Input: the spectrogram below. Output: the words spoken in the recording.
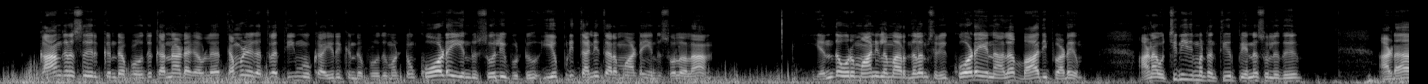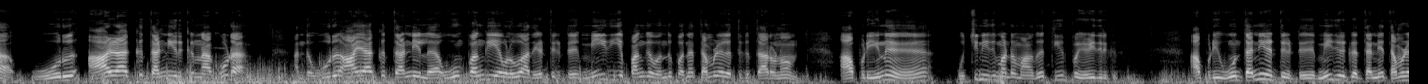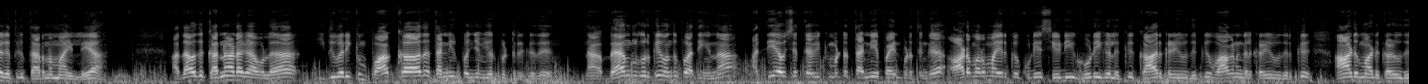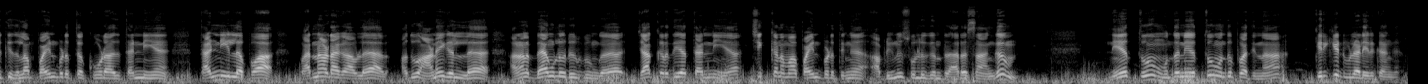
காங்கிரஸ் இருக்கின்ற பொழுது கர்நாடகாவில் தமிழகத்தில் திமுக இருக்கின்ற பொழுது மட்டும் கோடை என்று சொல்லிவிட்டு எப்படி தண்ணி தரமாட்டேன் என்று சொல்லலாம். எந்த ஒரு மாநிலமாக இருந்தாலும் சரி கோடையினால் பாதிப்பு அடையும். ஆனால் உச்சநீதிமன்றம் தீர்ப்பு என்ன சொல்லுது? அடா ஒரு ஆழாக்கு தண்ணி இருக்குன்னா கூட அந்த ஒரு ஆயாக்கு தண்ணியில் உன் பங்கு எவ்வளவோ அதை எடுத்துக்கிட்டு மீதிய பங்கை வந்து பார்த்தீங்கன்னா தமிழகத்துக்கு தரணும் அப்படின்னு உச்சநீதிமன்றமானது தீர்ப்பை எழுதியிருக்குது. அப்படி உன் தண்ணி எடுத்துக்கிட்டு மீதி இருக்கிற தண்ணியை தமிழகத்துக்கு தரணுமா இல்லையா? அதாவது கர்நாடகாவில் இது வரைக்கும் பார்க்காத தண்ணீர் பஞ்சம் ஏற்பட்டிருக்குது. நான் பெங்களூருக்கே வந்து பார்த்தீங்கன்னா அத்தியாவசிய தேவைக்கு மட்டும் தண்ணியை பயன்படுத்துங்க. ஆடம்பரமாக இருக்கக்கூடிய செடி கொடிகளுக்கு கார் கழுவுவதற்கு வாகனங்கள் கழுவுவதற்கு ஆடு மாடு கழுவுவதற்கு இதெல்லாம் பயன்படுத்தக்கூடாது தண்ணியை. தண்ணி இல்லைப்பா. கர்நாடகாவில் அதுவும் அணைகளில் அதனால் பெங்களூர் இருக்கவங்க ஜாக்கிரதையாக தண்ணியை சிக்கனமாக பயன்படுத்துங்க அப்படின்னு சொல்லுகின்ற அரசாங்கம் நேற்றும் முந்த நேற்றும் வந்து பார்த்திங்கன்னா கிரிக்கெட் விளையாடி இருக்காங்க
